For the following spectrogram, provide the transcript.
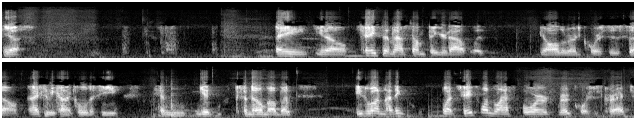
Yes. They, you know, Chase them have some figured out with, you know, all the road courses. So it'd actually be kind of cool to see him get Sonoma. But he's won, I think, what Chase won the last four road courses, correct?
